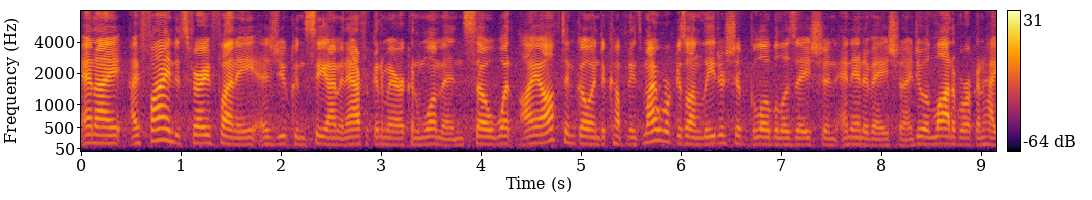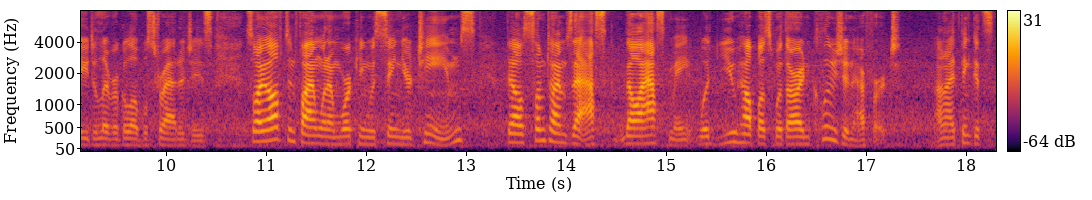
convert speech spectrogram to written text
And I, I find it's very funny, as you can see, I'm an African American woman, so what I often go into companies, my work is on leadership, globalization, and innovation. I do a lot of work on how you deliver global strategies. So I often find when I'm working with senior teams, they'll sometimes ask, they'll ask me, would you help us with our inclusion effort? And I think it's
